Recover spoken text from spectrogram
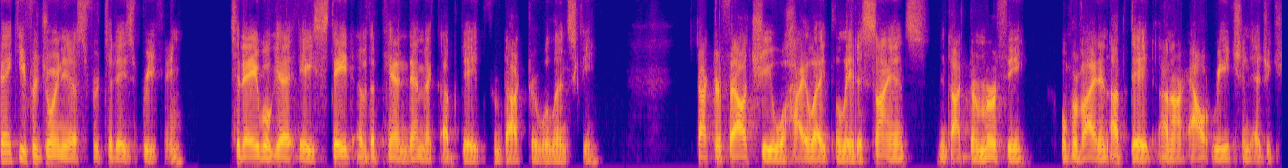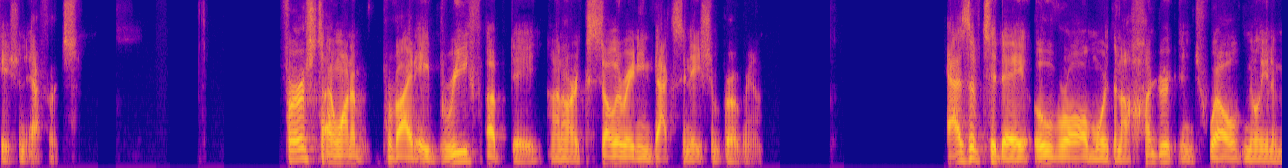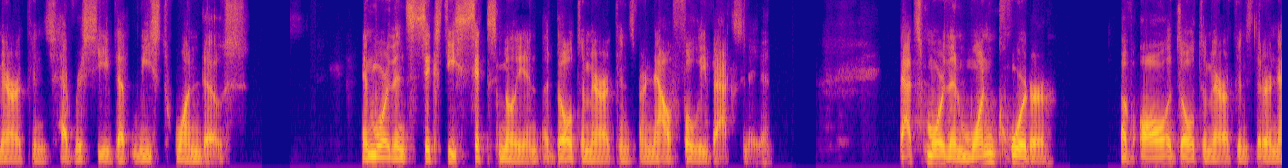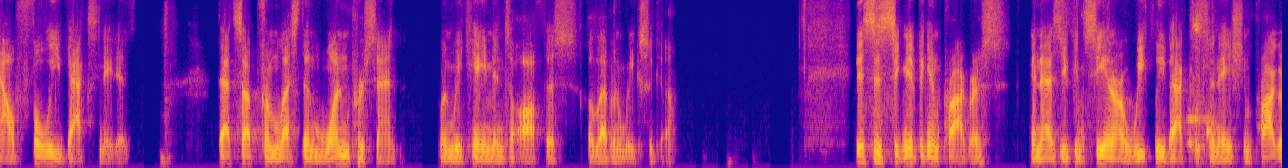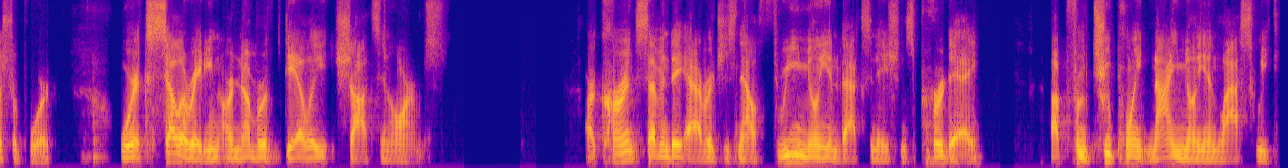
Thank you for joining us for today's briefing. Today, we'll get a state of the pandemic update from Dr. Walensky. Dr. Fauci will highlight the latest science, and Dr. Murthy will provide an update on our outreach and education efforts. First, I want to provide a brief update on our accelerating vaccination program. As of today, overall, more than 112 million Americans have received at least one dose, and more than 66 million adult Americans are now fully vaccinated. That's more than one quarter of all adult Americans that are now fully vaccinated. That's up from less than 1% when we came into office 11 weeks ago. This is significant progress, and as you can see in our weekly vaccination progress report, we're accelerating our number of daily shots in arms. Our current seven-day average is now 3 million vaccinations per day, up from 2.9 million last week.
